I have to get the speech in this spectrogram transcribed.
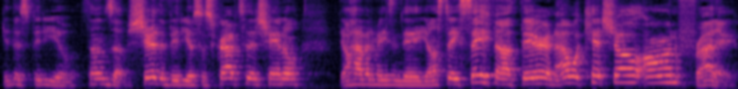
give this video a thumbs up, share the video, subscribe to the channel. Y'all have an amazing day. Y'all stay safe out there, and I will catch y'all on Friday.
